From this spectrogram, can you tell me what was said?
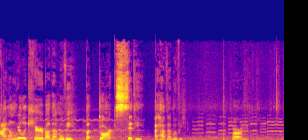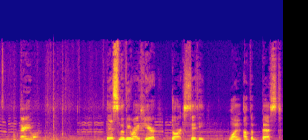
I don't really care about that movie, but Dark City. I have that movie. Where are you? There you are. This movie right here, Dark City, one of the best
